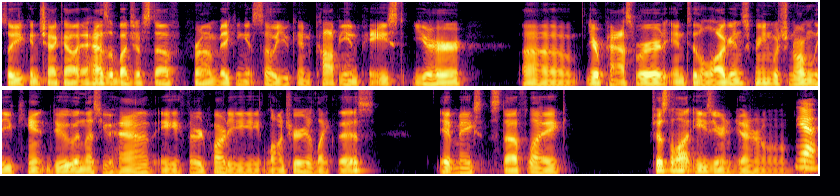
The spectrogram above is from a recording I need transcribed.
so you can check out it has a bunch of stuff from making it so you can copy and paste your uh, your password into the login screen which normally you can't do unless you have a third party launcher like this it makes stuff like just a lot easier in general Yeah.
